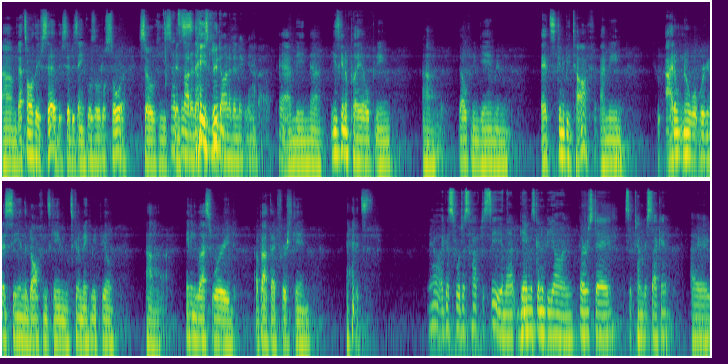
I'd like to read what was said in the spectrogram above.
um, that's all they've said. They said his ankle's a little sore, so he's That's been not enough he's to keep been, Donovan McNabb out. Yeah, I mean uh, he's gonna play opening, uh, the opening game, and it's gonna be tough. I mean, I don't know what we're gonna see in the Dolphins game that's gonna make me feel uh, any less worried about that first game. It's Yeah, I guess we'll just have to see. And that game is going to be on Thursday, September second. I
